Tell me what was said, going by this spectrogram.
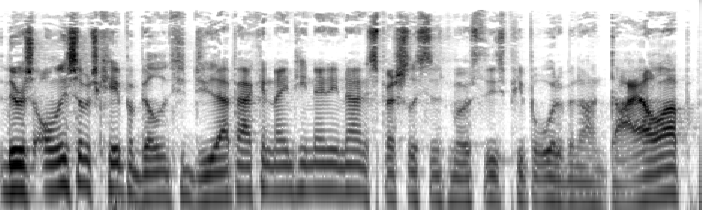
there was only so much capability to do that back in 1999 especially since most of these people would have been on dial up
